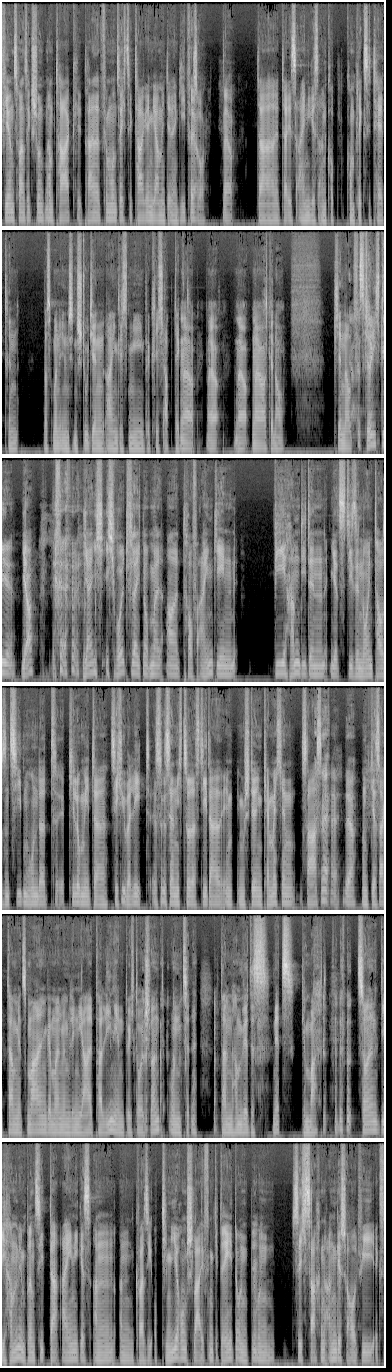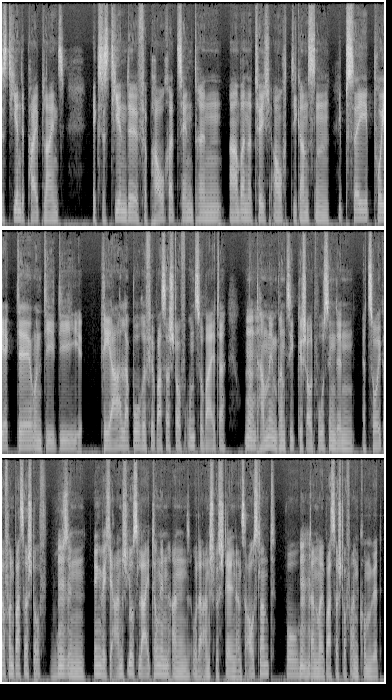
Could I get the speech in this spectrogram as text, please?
24 Stunden am Tag, 365 Tage im Jahr mit Energie versorgt. Ja. ja. Da, da ist einiges an Komplexität drin, was man in den Studien eigentlich nie wirklich abdeckt. Ja, ja, ja, ja genau. Genau. Ja, es klingt die, ja. ja, ich, ich wollte vielleicht noch mal äh, drauf eingehen, wie haben die denn jetzt diese 9700 Kilometer sich überlegt? Es ist ja nicht so, dass die da im, im stillen Kämmerchen saßen ja. und gesagt haben, jetzt malen wir mal mit dem Lineal paar Linien durch Deutschland und äh, dann haben wir das Netz gemacht, sondern die haben im Prinzip da einiges an, an quasi Optimierungsschleifen gedreht und, mhm. und sich Sachen angeschaut, wie existierende Pipelines, existierende Verbraucherzentren, aber natürlich auch die ganzen IPSEI-Projekte und die, die Reallabore für Wasserstoff und so weiter. Und mhm. haben im Prinzip geschaut, wo sind denn Erzeuger von Wasserstoff? Wo mhm. sind irgendwelche Anschlussleitungen an oder Anschlussstellen ans Ausland, wo mhm. dann mal Wasserstoff ankommen wird?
